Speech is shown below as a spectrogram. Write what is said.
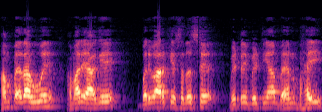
हम पैदा हुए, हमारे आगे परिवार के सदस्य, बेटे, बेटियाँ, बहन, भाई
